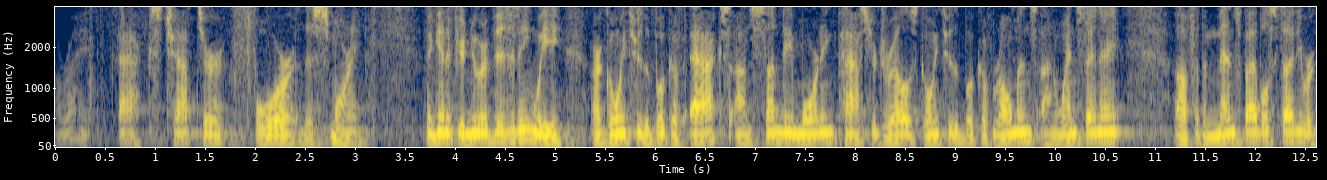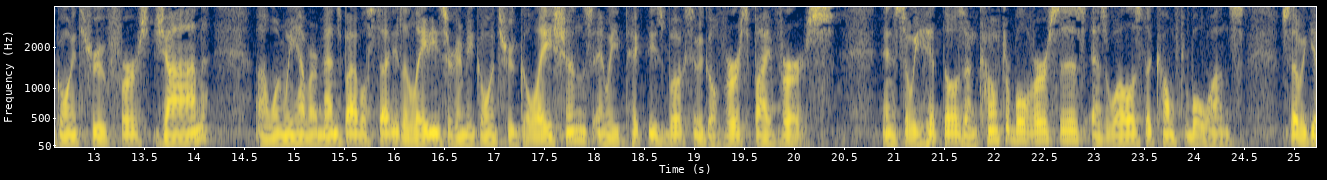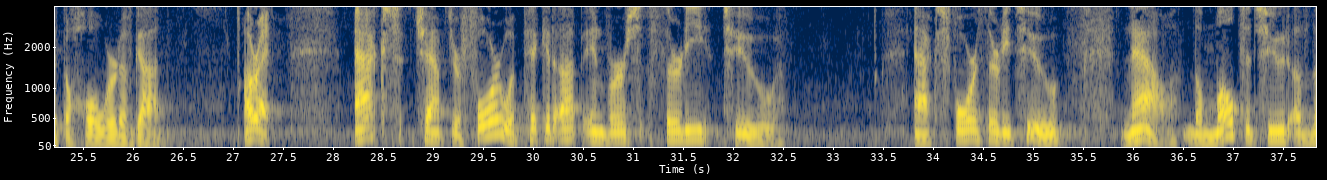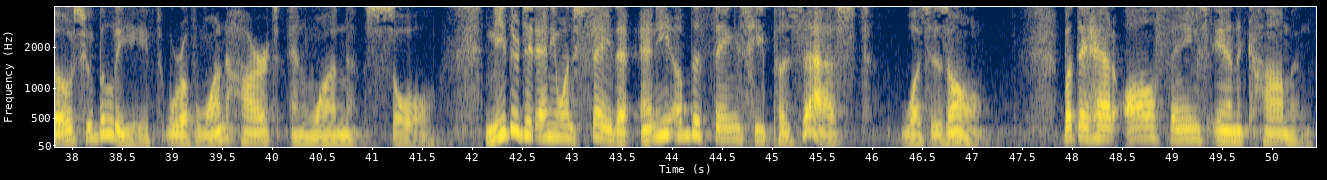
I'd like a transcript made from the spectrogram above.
All right, Acts chapter 4 this morning. Again, if you're new or visiting, we are going through the book of Acts on Sunday morning. Pastor Darrell is going through the book of Romans on Wednesday night. Uh, for the men's Bible study, we're going through First John. Uh, when we have our men's Bible study, the ladies are going to be going through Galatians, and we pick these books and we go verse by verse. And so we hit those uncomfortable verses as well as the comfortable ones, so that we get the whole Word of God. All right. Acts chapter 4, we'll pick it up in verse 32. Acts 4:32 Now the multitude of those who believed were of one heart and one soul. Neither did anyone say that any of the things he possessed was his own, but they had all things in common.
